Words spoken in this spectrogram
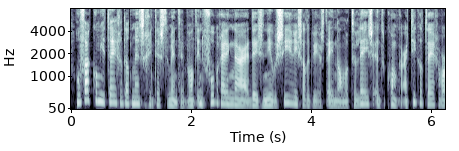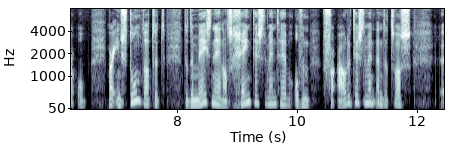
Hoe vaak kom je tegen dat mensen geen testament hebben? Want in de voorbereiding naar deze nieuwe serie zat ik weer eens het een en ander te lezen. En toen kwam ik een artikel tegen waarop, waarin stond dat, het, dat de meeste Nederlanders geen testament hebben of een verouderd testament. En dat was, uh,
